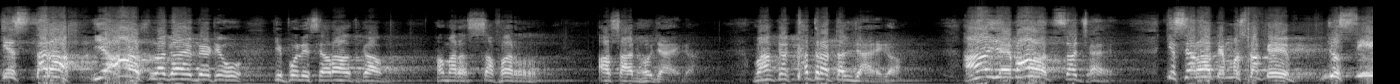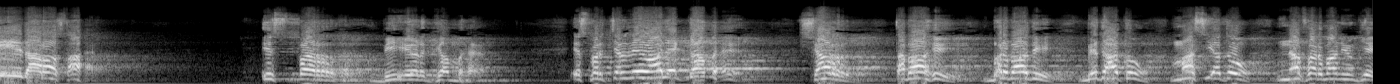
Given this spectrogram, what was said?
किस तरह ये आस लगाए बैठे हो कि पुलिस शरात का हमारा सफ़र आसान हो जाएगा। वहाँ का खतरा टल जाएगा। हाँ ये बात सच है कि सरात मुस्तकीम जो सीधा रास्ता है, इस पर भीड़ कम है। इस पर चलने वाले कम है। शर, तबाही, बर्बादी, बेदातों, मासियतों, नाफरमानियों के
